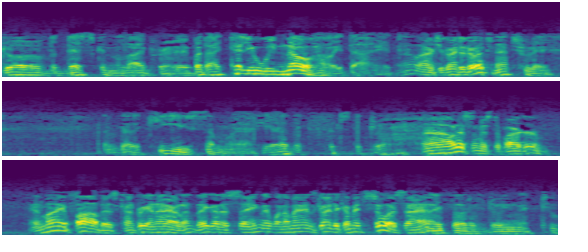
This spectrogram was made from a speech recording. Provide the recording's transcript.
drawer of the desk in the library. But I tell you, we know how he died. Well, aren't you going to do it? Naturally. I've got a key somewhere here that fits the drawer. Now, listen, Mr. Parker. In my father's country, in Ireland, they got a saying that when a man's going to commit suicide, I thought of doing that too.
